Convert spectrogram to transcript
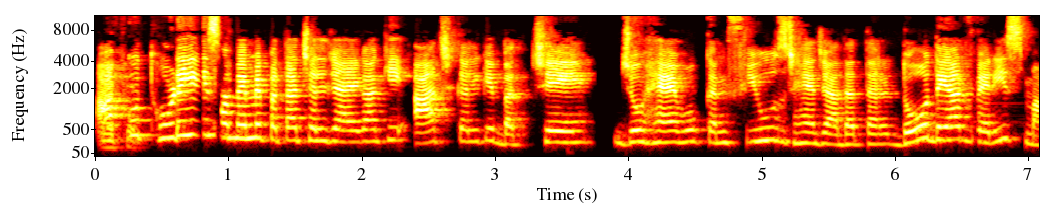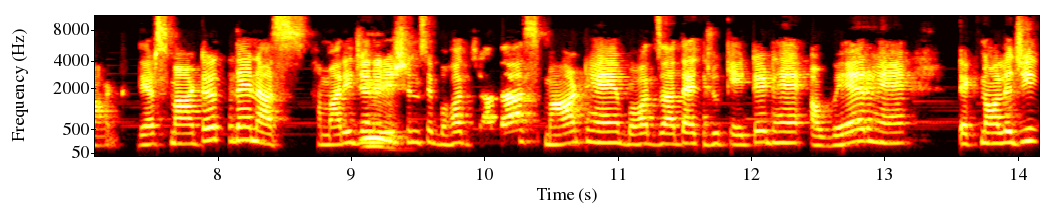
आपको थोड़े ही समय में पता चल जाएगा कि आजकल के बच्चे जो हैं वो कंफ्यूज हैं ज़्यादातर। Though they are very smart they are smarter than us हमारी जनरेशन hmm. से बहुत ज़्यादा स्मार्ट हैं बहुत ज़्यादा एजुकेटेड हैं अवेयर हैं। टेक्नोलॉजी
